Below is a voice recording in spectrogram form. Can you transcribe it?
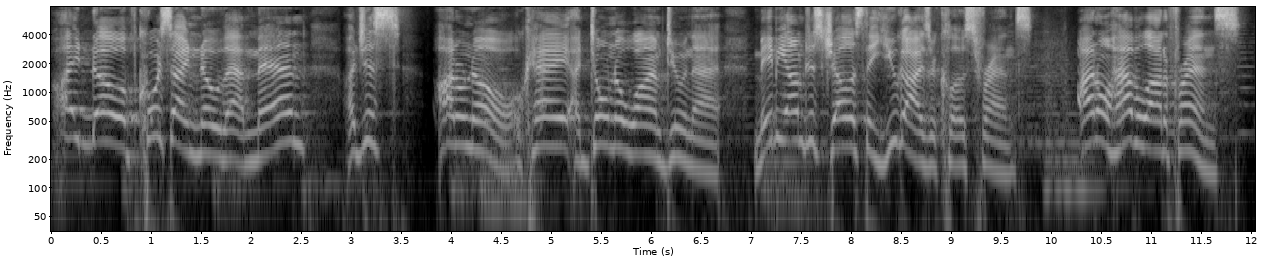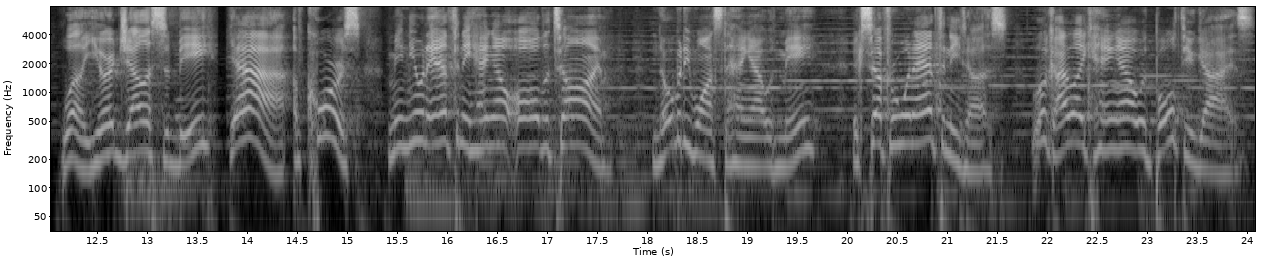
I know, of course I know that, man. I just. I don't know, okay? I don't know why I'm doing that. Maybe I'm just jealous that you guys are close friends. I don't have a lot of friends. Well, you're jealous of me? Yeah, of course. I mean, you and Anthony hang out all the time. Nobody wants to hang out with me, except for when Anthony does. Look, I like hanging out with both you guys.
